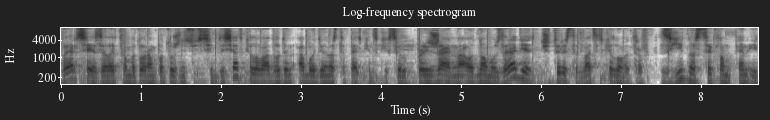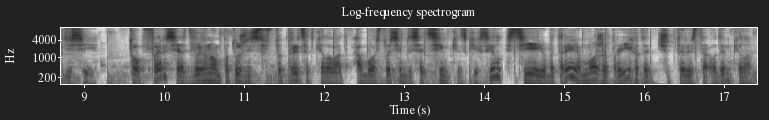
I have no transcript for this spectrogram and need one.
Версія з електромотором потужністю 70 кВт годин або 95 кінських сил проїжджає на одному заряді 420 км згідно з циклом NEDC. Топ-версія з двигуном потужністю 130 кВт або 177 кінських сил з цією батареєю може проїхати 401 км.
